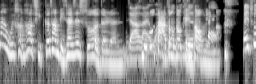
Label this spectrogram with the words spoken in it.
那我很好奇，歌唱比赛是所有的人家来，大众都可以报名吗？没错，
